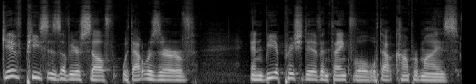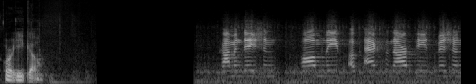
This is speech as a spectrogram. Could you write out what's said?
Give pieces of yourself without reserve and be appreciative and thankful without compromise or ego. Commendation, Palm Leaf of Axanar Peace Mission,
